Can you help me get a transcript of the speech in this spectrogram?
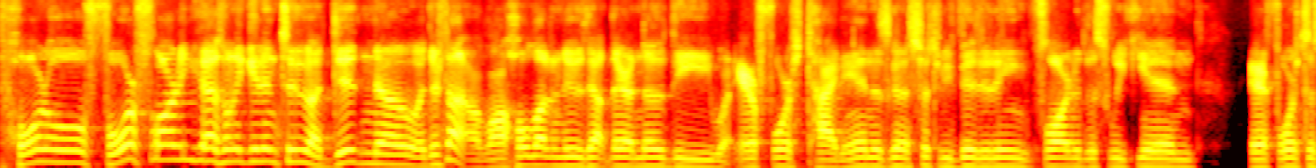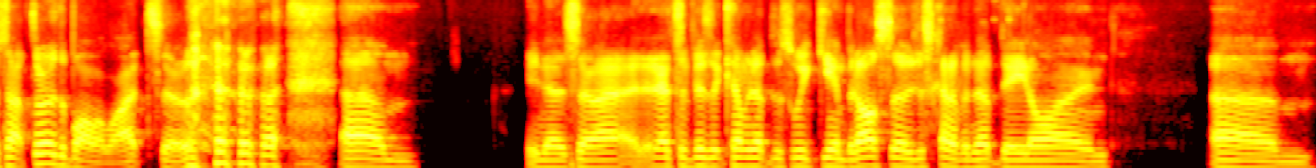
portal for Florida you guys want to get into? I did know there's not a lot, whole lot of news out there. I know the what, Air Force tight end is going to supposed to be visiting Florida this weekend. Air Force does not throw the ball a lot, so um, you know, so I, that's a visit coming up this weekend. But also just kind of an update on um,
